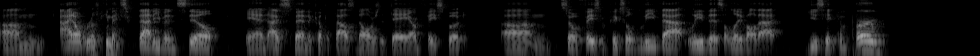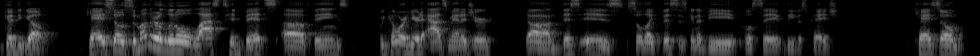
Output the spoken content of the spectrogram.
um, I don't really mess with that even still. And I've spent a couple thousand dollars a day on Facebook. Um, so Facebook pixel leave that leave this I'll leave all that. You just hit confirm. Good to go. Okay, so some other little last tidbits of things. If we come over here to ads manager um, this is so like this is gonna be we'll say leave this page Okay, so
